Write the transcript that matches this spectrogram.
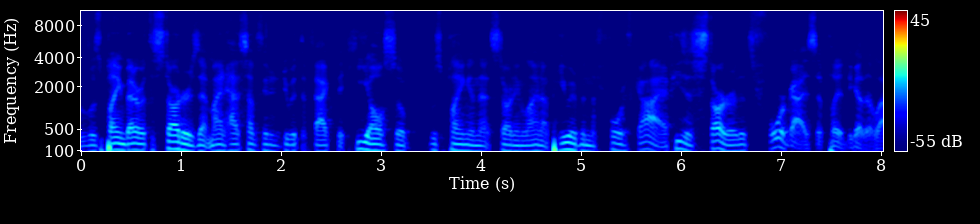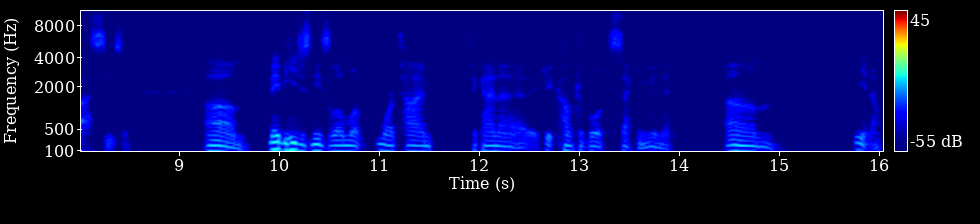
was playing better with the starters, that might have something to do with the fact that he also was playing in that starting lineup. He would have been the fourth guy. If he's a starter, that's four guys that played together last season. Um, maybe he just needs a little more, more time to kind of get comfortable with the second unit. Um, you know,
